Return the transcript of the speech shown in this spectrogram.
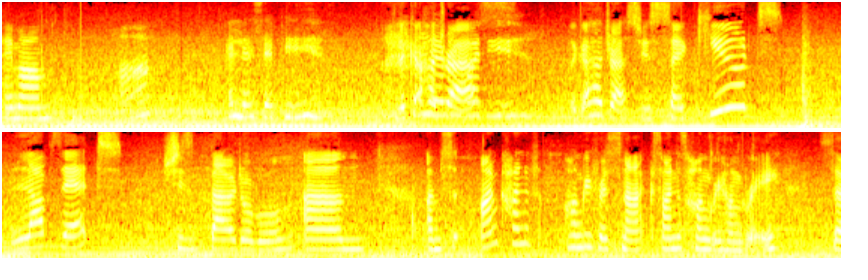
Hey, mum. Huh? Hello, Sepii. Look at her dress. Look at her dress. She's so cute. Loves it. She's very adorable. Um, I'm so, I'm kind of hungry for a snack. Sayna's hungry, hungry. So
